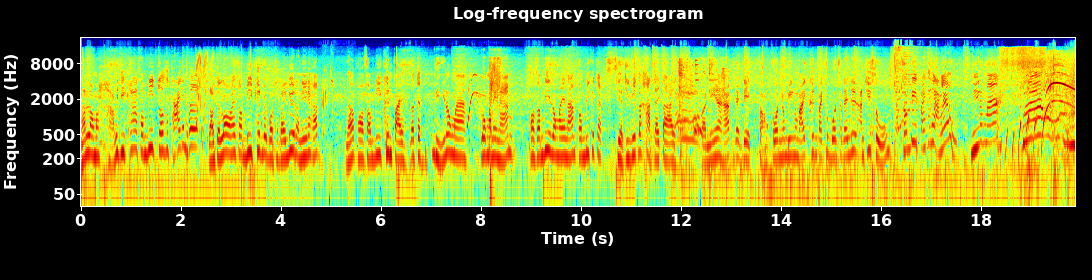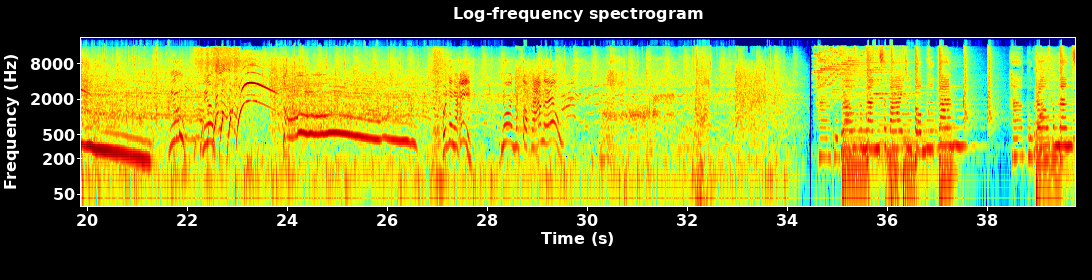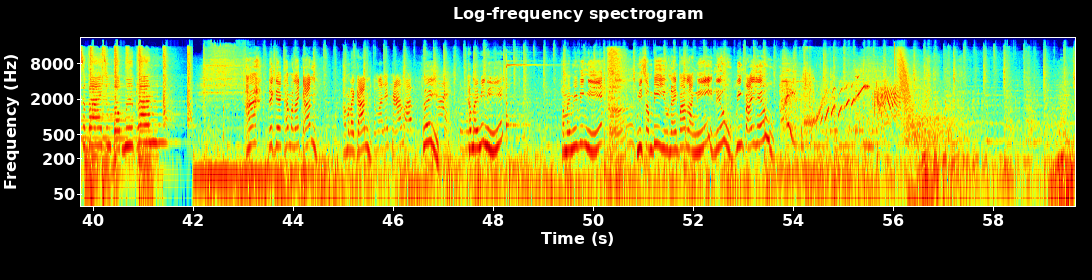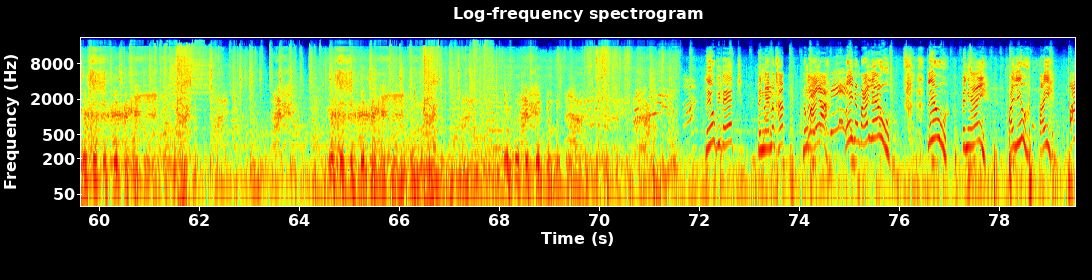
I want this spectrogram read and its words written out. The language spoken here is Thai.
งั้นเรามาหาวิธีฆ่าซอมบี้ตัวสุดท้ายกันเถอะ เราจะล่อให้ซอมบี้ขึ้นไปบนสไลเลื่อนอันนี้นะครับ แล้วพอซอมบี้ขึ้นไป เราจะหนีลงมาลงมาในน้ำพอซอมบี้ลงมาในน้ำซอมบี้ก็จะเสียชีวิตและขาดใจตาย ตอนนี้นะครับเด็กๆสองคนน้องบิงน้องไม้ขึ้นไปข้างบนสไลเลื่อนอันที่สูง ซอมบี้ไปข้างหลังแล้วหนีลงมาเบื้อ งสบายจงตบมือพลัน หากพวกเรากำลังสบายจงตบมือพลัน ฮะ เด็กๆทำอะไรกันทำอะไรกัน จะมาเล่นน้ำครับเฮ้ยใช่ทำไมไม่หนีทำไมไม่วิ่งหนี มีซอมบี้อยู่ในบ้านหลังนี้เร็ววิ่งไปเร็ว เร็วพี่เบสเป็นไงบ้างครับ น้องไบร์ทอะเฮ้ยน้องไบร์ทเร็วเร็วเป็นยังไง ไปเร็วไปไป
